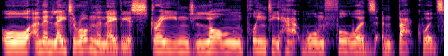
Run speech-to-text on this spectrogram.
or and then later on in the navy, a strange long pointy hat worn forwards and backwards,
